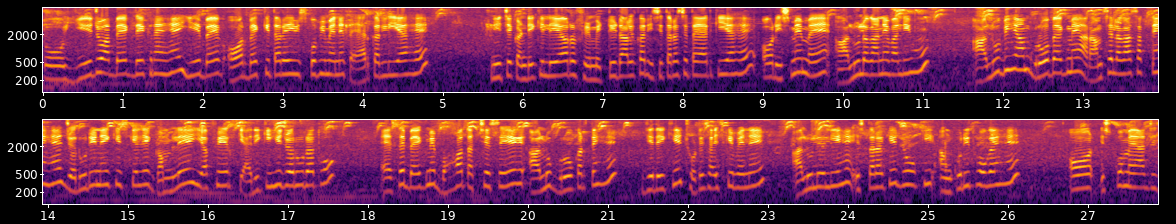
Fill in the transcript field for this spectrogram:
तो ये जो आप बैग देख रहे हैं, ये बैग और बैग की तरह इसको भी मैंने तैयार कर लिया है। नीचे कंडे की लेयर और फिर मिट्टी डालकर इसी तरह से तैयार किया है और इसमें मैं आलू लगाने वाली हूँ। आलू भी हम ग्रो बैग में आराम से लगा सकते हैं, ज़रूरी नहीं कि इसके लिए गमले या फिर क्यारी की ही ज़रूरत हो। ऐसे बैग में बहुत अच्छे से आलू ग्रो करते हैं। ये देखिए, छोटे साइज़ के मैंने आलू ले लिए हैं, इस तरह के जो कि अंकुरित हो गए हैं। और इसको मैं आज इस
